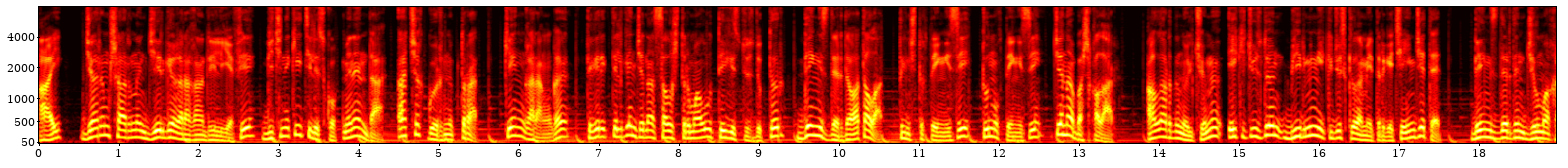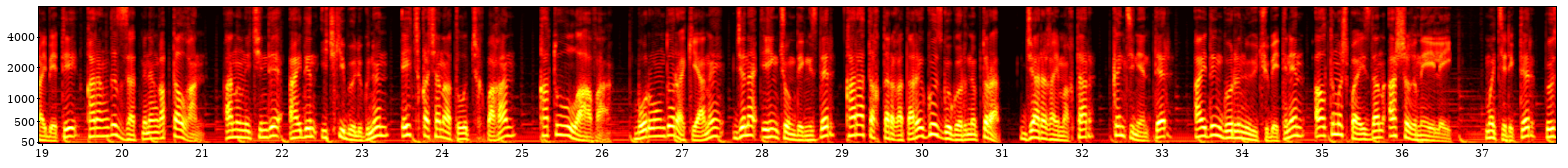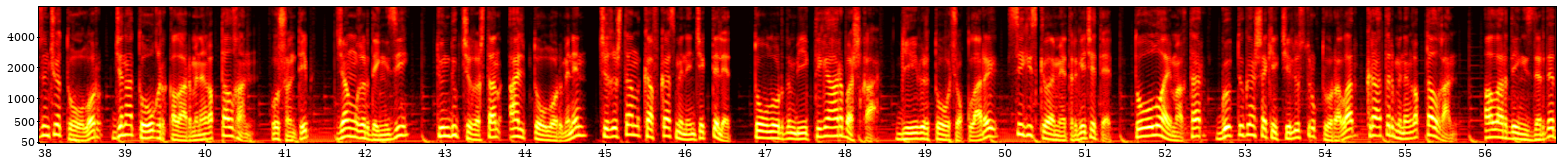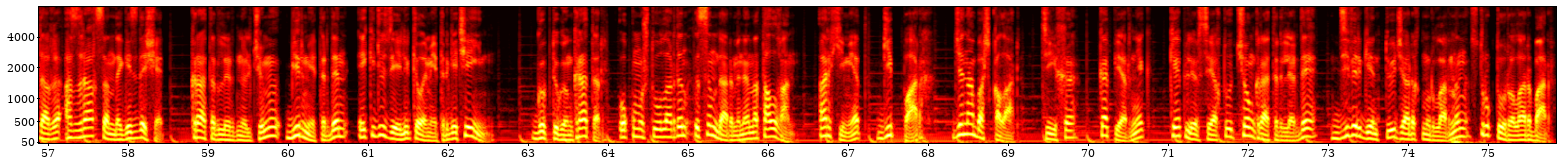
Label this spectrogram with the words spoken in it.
ай жарым шарынын жерге караган рельефи кичинекей телескоп менен да ачык көрүнүп турат. Кең караңгы тегеректелген жана салыштырмалуу тегиз түздүктөр деңиздер деп аталат. Тынчтык деңизи тунук деңизи жана башкалар. Алардын өлчөмү эки жүздөн бир миң эки жүз километрге чейин жетет. Деңиздердин жылмакай бети караңгы зат менен капталган. Анын ичинде айдын ички бөлүгүнөн эч качан атылып чыкпаган катуу лава бороондор океаны жана эң чоң деңиздер кара тактар катары көзгө көрүнүп турат. Жарык аймактар континенттер айдын көрүнүүчү бетинен алтымыш пайыздан ашыгын ээлейт. Материктер өзүнчө тоолор жана тоо кыркалары менен капталган. Ошентип жаңгыр деңизи түндүк чыгыштан альп тоолору менен чыгыштан кавказ менен чектелет. Тоолордун бийиктиги ар башка. Кээ бир тоо чокулары сегиз километрге жетет. Тоолуу аймактар көптөгөн шакекчелүү структуралар кратер менен капталган алар деңиздерде дагы азыраак санда кездешет. Кратерлердин өлчөмү бир метрден эки жүз элүү километрге чейин. Көптөгөн кратер окумуштуулардын ысымдары менен аталган. Архимед гиппарх жана башкалар. Тихо коперник кеплер сыяктуу чоң кратерлерде дивергенттүү жарык нурларынын структуралары бар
